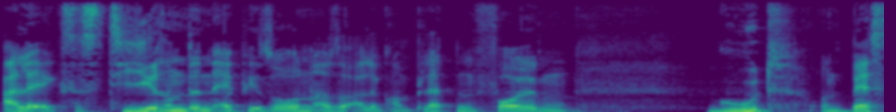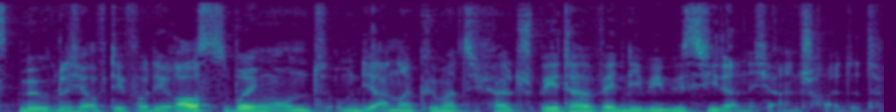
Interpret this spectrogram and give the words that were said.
alle existierenden Episoden, also alle kompletten Folgen, gut und bestmöglich auf DVD rauszubringen und um die anderen kümmert sich halt später, wenn die BBC dann nicht einschreitet.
